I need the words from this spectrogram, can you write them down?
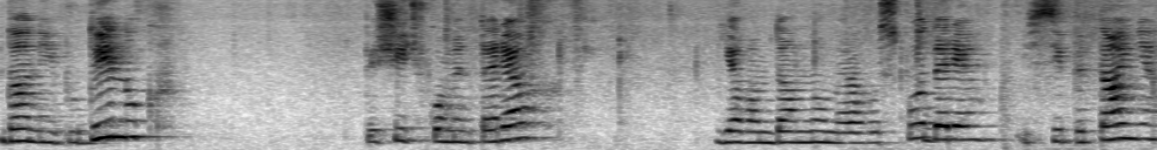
даний будинок, пишіть в коментарях. Я вам дам номера господаря і всі питання.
